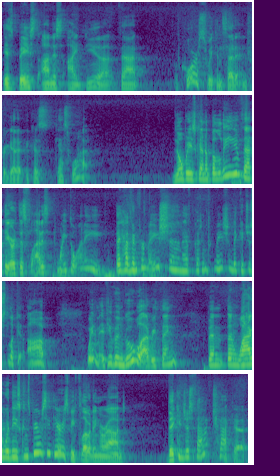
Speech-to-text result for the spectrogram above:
is based on this idea that, of course, we can set it and forget it because guess what? Nobody's going to believe that the earth is flat. It's 2020. They have information, they have good information. They could just look it up. Wait a minute, if you can Google everything, then, then why would these conspiracy theories be floating around? They can just fact check it.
